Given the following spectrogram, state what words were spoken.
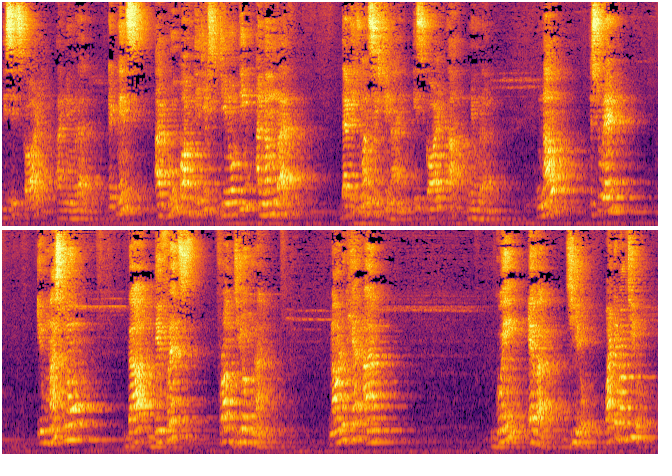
this is called a numeral it means a group of digits denoting a number that is 169 sixty nine is called a numeral now student you must know the difference from zero to nine Now look here, I am going ever 0. What about 0?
